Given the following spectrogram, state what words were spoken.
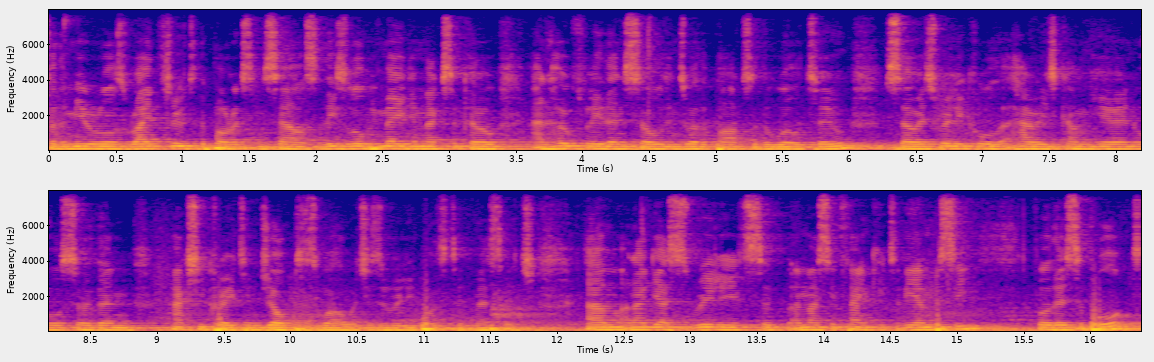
for the murals right through to the products themselves. So these will all be made in Mexico and hopefully then sold into other parts of the world too. So it's really cool that Harry's come here and also then actually creating jobs as well, which is a really positive message. Um, and I guess really it's a, a massive thank you to the embassy for their support.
